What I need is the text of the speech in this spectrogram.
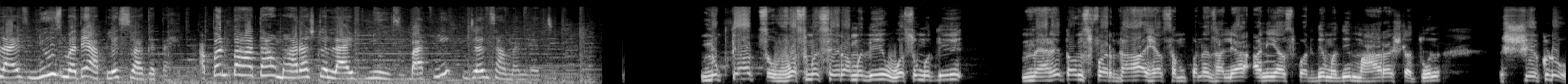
लाईव्ह न्यूजमध्ये आपले स्वागत आहे. आपण पाहत आहात महाराष्ट्र लाईव्ह न्यूज. बातमी जनसामान्याची. नुकत्याच वसमत शहरामध्ये वसुमती मॅरेथॉन स्पर्धा ह्या संपन्न झाल्या आणि या स्पर्धेमध्ये महाराष्ट्रातून शेकडो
